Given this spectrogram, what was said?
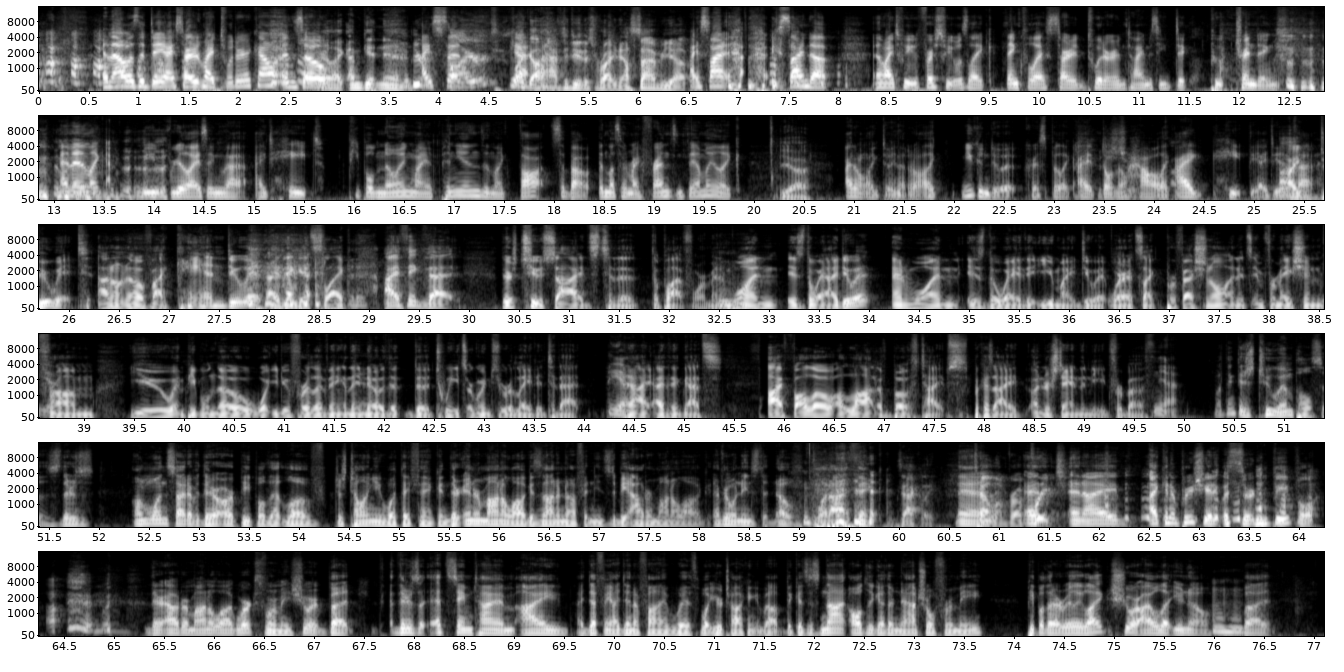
and that was the day I started my Twitter account. And so You're like, I'm getting in. You're I said- yeah. Like, "Oh, I have to do this right now. Sign me up. I signed I signed up and my tweet first tweet was like thankful I started Twitter in time to see dick poop trending. and then like me realizing that I hate people knowing my opinions and like thoughts about unless they're my friends and family like yeah. I don't like doing that at all. Like you can do it, Chris, but like I don't know how. Like I hate the idea of I that. do it. I don't know if I can do it. I think it's like I think that there's two sides to the the platform, and mm-hmm. one is the way I do it, and one is the way that you might do it, where it's like professional and it's information from you, and people know what you do for a living, and they know that the tweets are going to be related to that. Yeah. and I, I think that's. I follow a lot of both types because I understand the need for both. Yeah. I think there's two impulses. There's on one side of it, there are people that love just telling you what they think, and their inner monologue is not enough. It needs to be outer monologue. Everyone needs to know what I think. Exactly. And, Tell them, bro. and- Preach. And I, I can appreciate it with certain people. Their outer monologue works for me, sure. But there's at the same time, I, I definitely identify with what you're talking about because it's not altogether natural for me. People that I really like, sure, I will let you know. Mm-hmm. But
